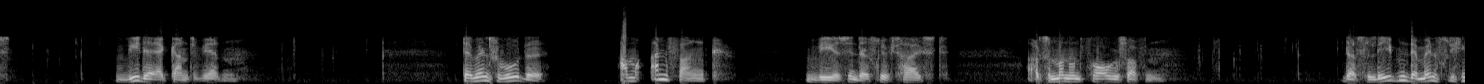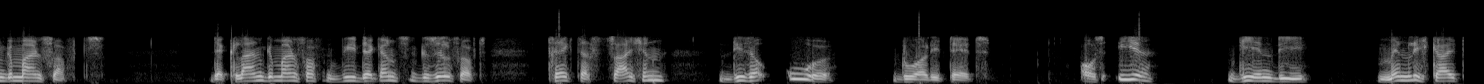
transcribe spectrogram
wiedererkannt werden. Der Mensch wurde am Anfang, wie es in der Schrift heißt, als Mann und Frau geschaffen. Das Leben der menschlichen Gemeinschaft, der kleinen Gemeinschaften wie der ganzen Gesellschaft trägt das Zeichen dieser Urdualität. Aus ihr gehen die Männlichkeit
